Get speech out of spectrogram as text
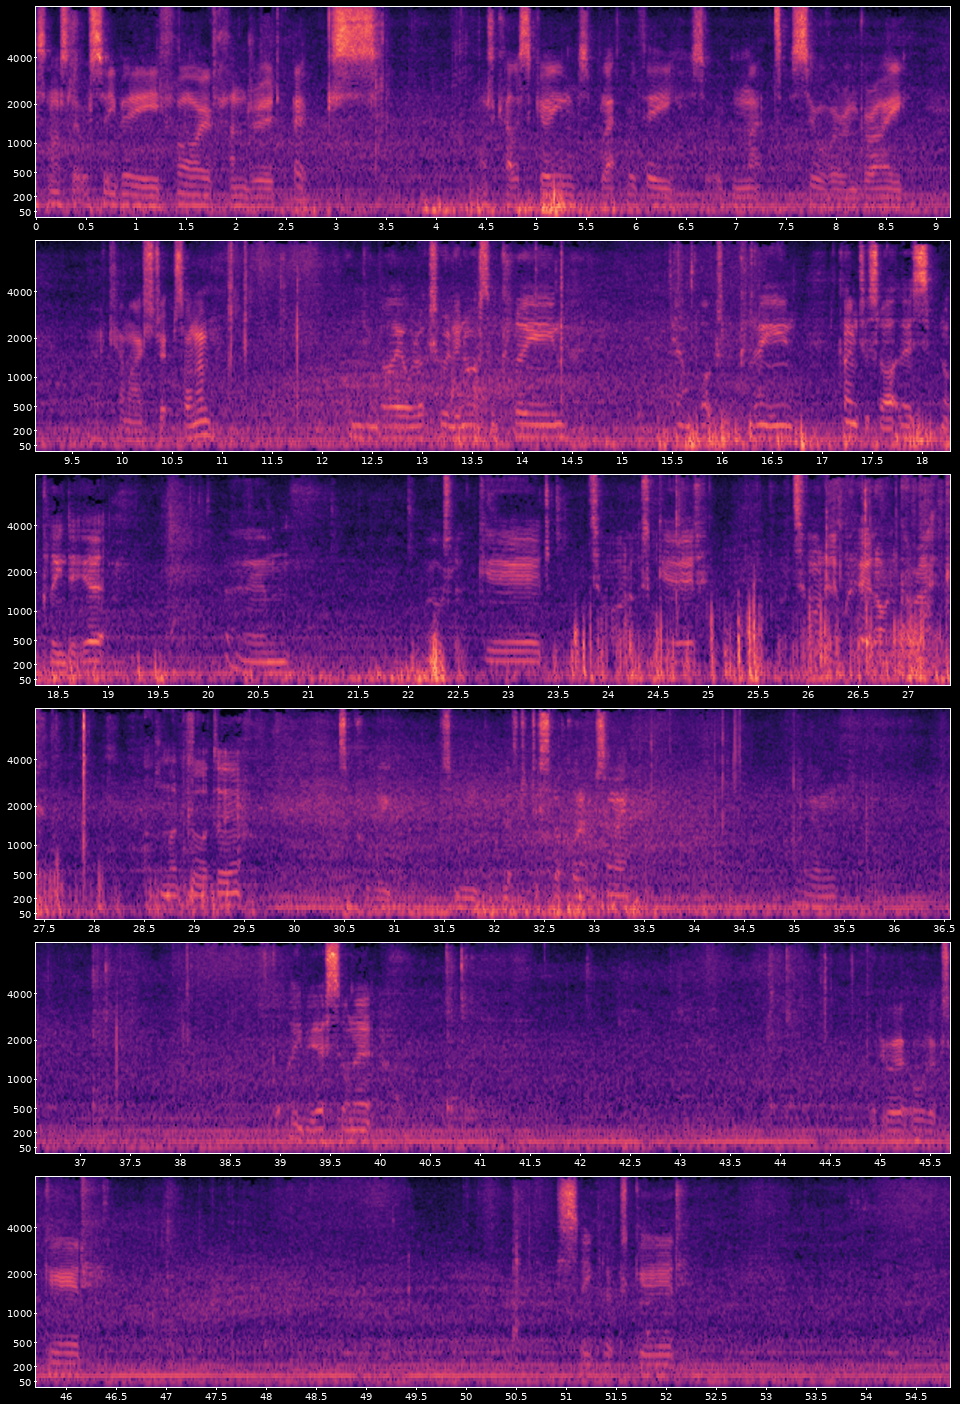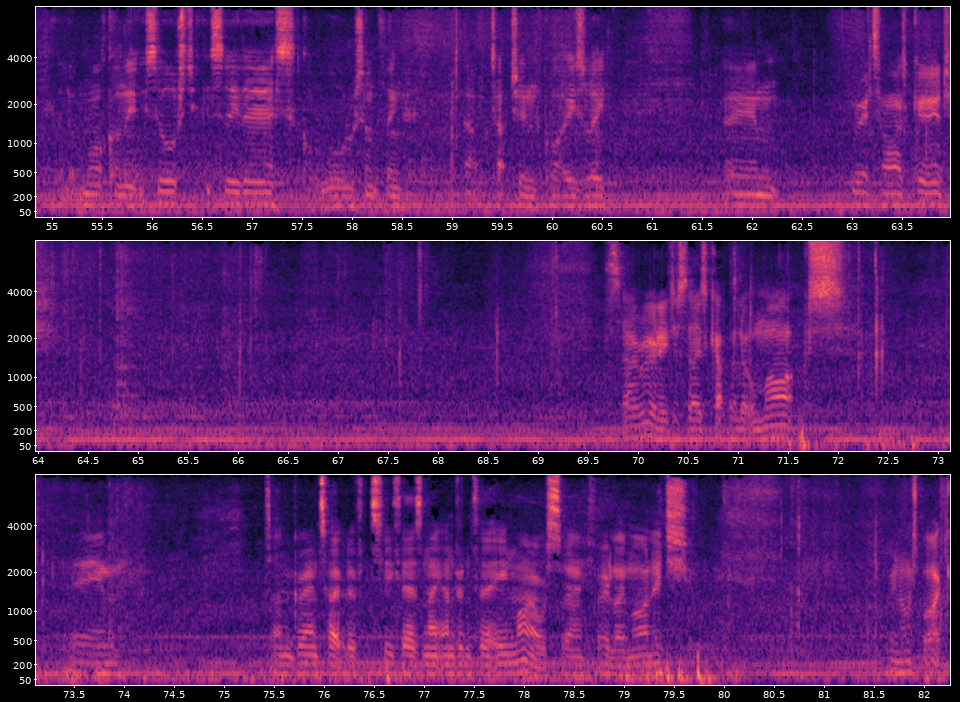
A nice little CB 500X. Nice colour schemes, black with the sort of matte silver and grey uh, camo strips on them. Engine bay all looks really nice and clean. Downpipes look clean. Came to us like this, not cleaned it yet. Um, wheels look good, tyre looks good. Got a tiny little hairline crack. Mudguard there. It's probably someone left a disc on it or something. Um, it's got ABS on it. Bodywork all looks good. Seat looks good. A little mark on the exhaust you can see there. Wall or something. That will touch in quite easily. Um, rear tyres good. So really just those couple of little marks. Um, done grand total of 2,813 miles, so very low mileage. Very nice bike.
